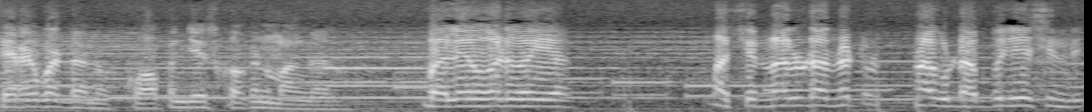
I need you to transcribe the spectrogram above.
తిరగబడ్డాను. కోపం చేసుకోకండి మంగారు. భలేవాడు అయ్యా మా చిన్నలుడు అన్నట్టు నాకు డబ్బు చేసింది.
